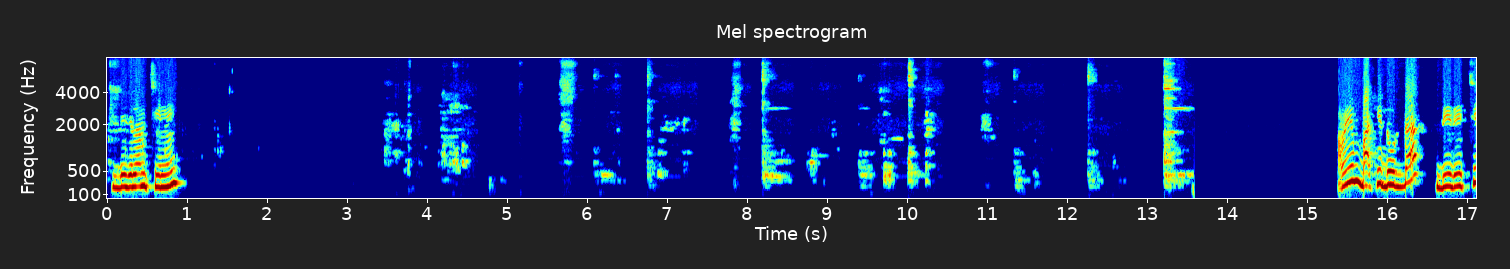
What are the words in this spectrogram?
দিয়ে দিলাম চিনি। আমি বাকি দুধটা দিয়ে দিচ্ছি।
